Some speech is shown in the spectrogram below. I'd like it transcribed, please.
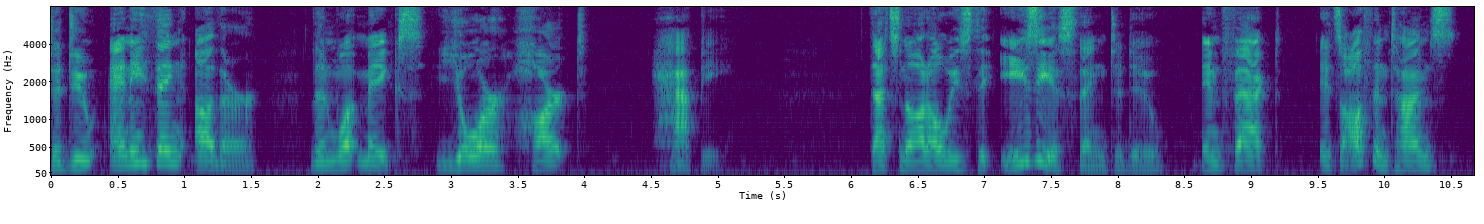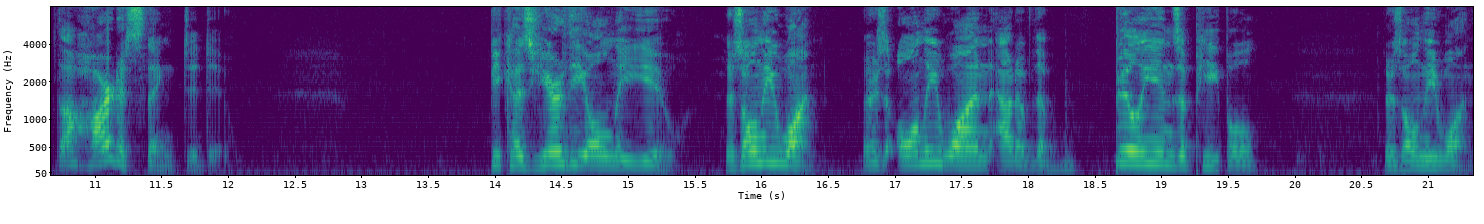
to do anything other than what makes your heart happy. That's not always the easiest thing to do. In fact, it's oftentimes the hardest thing to do. Because you're the only you. There's only one. There's only one out of the billions of people. There's only one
